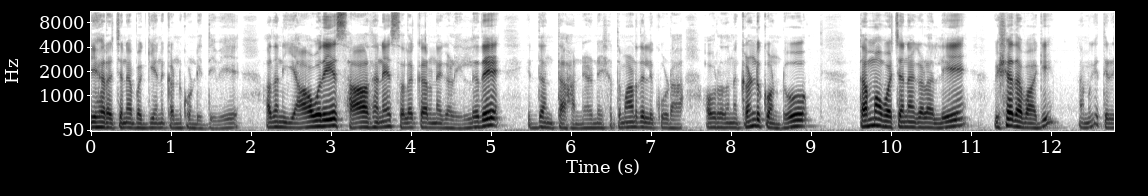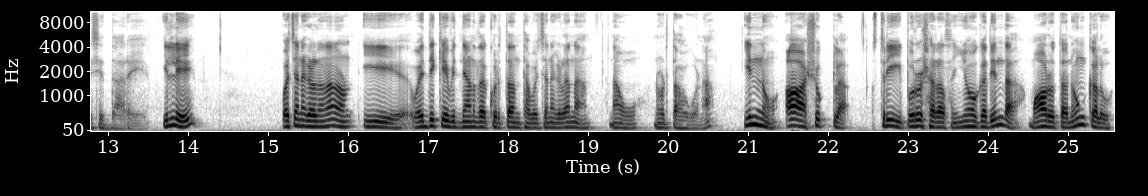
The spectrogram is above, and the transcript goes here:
ದೇಹ ರಚನೆ ಬಗ್ಗೆ ಏನು ಕಂಡುಕೊಂಡಿದ್ದೀವಿ, ಅದನ್ನು ಯಾವುದೇ ಸಾಧನೆ ಸಲಕರಣೆಗಳಿಲ್ಲದೆ ಇದ್ದಂಥ ಹನ್ನೆರಡನೇ ಶತಮಾನದಲ್ಲಿ ಕೂಡ ಅವರು ಅದನ್ನು ಕಂಡುಕೊಂಡು ತಮ್ಮ ವಚನಗಳಲ್ಲಿ ವಿಷದವಾಗಿ ನಮಗೆ ತಿಳಿಸಿದ್ದಾರೆ. ಇಲ್ಲಿ ವಚನಗಳನ್ನು ಈ ವೈದ್ಯಕೀಯ ವಿಜ್ಞಾನದ ಕುರಿತಂಥ ವಚನಗಳನ್ನು ನಾವು ನೋಡ್ತಾ ಹೋಗೋಣ. ಇನ್ನು ಆ ಶುಕ್ಲ ಸ್ತ್ರೀ ಪುರುಷರ ಸಂಯೋಗದಿಂದ ಮಾರುತ ನೂಂಕಲು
